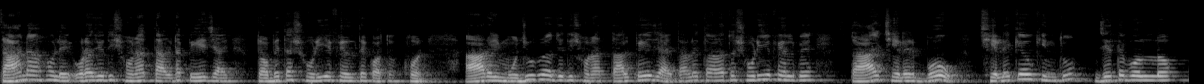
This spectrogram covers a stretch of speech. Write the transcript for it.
তা না হলে ওরা যদি সোনার তালটা পেয়ে যায়, তবে তা সরিয়ে ফেলতে কতক্ষণ? আর ওই মজুররা যদি সোনার তাল পেয়ে যায়, তাহলে তারা তো সরিয়ে ফেলবে। তাই ছেলের বউ ছেলেকেও কিন্তু যেতে বলল।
